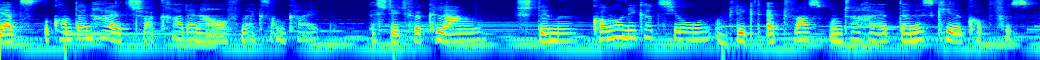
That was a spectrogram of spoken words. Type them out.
Jetzt bekommt dein Halschakra deine Aufmerksamkeit. Es steht für Klang, Stimme, Kommunikation und liegt etwas unterhalb deines Kehlkopfes.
